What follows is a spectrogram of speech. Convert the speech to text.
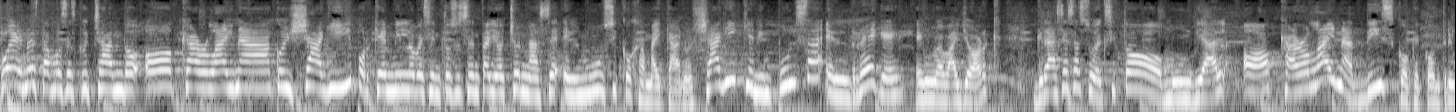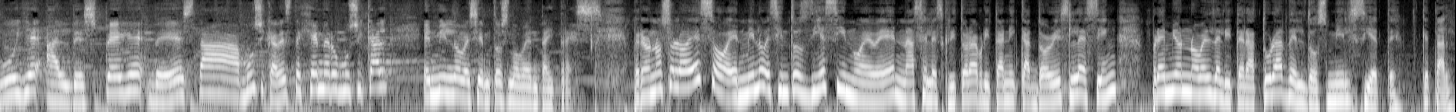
Bueno, estamos escuchando Oh Carolina con Shaggy porque en 1968 nace el músico jamaicano Shaggy, quien impulsa el reggae en Nueva York gracias a su éxito mundial Oh Carolina, disco que contribuye al despegue de esta música, de este género musical en 1993. Pero no solo eso, en 1919 nace la escritora británica Doris Lessing, Premio Nobel de Literatura del 2007. ¿Qué tal?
